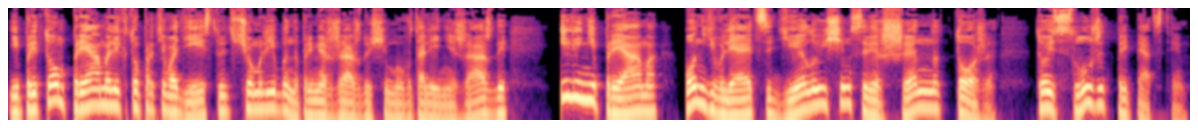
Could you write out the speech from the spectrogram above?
И при том, прямо ли кто противодействует в чем-либо, например, жаждущему в утолении жажды, или не прямо, он является делающим совершенно то же – то есть служит препятствием.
